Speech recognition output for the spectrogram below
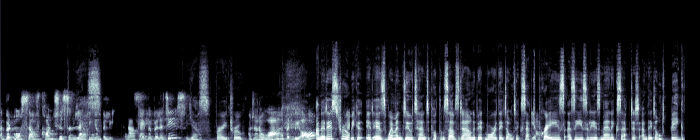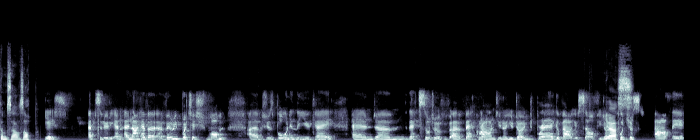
a bit more self-conscious and yes. lacking in belief in our capabilities. Yes very true. I don't know why but we are. And it is true because it is. Women do tend to put themselves down a bit more. They don't accept yeah. praise as easily as men accept it and they don't big themselves up. Yes absolutely. And and i have a, a very british mom um, she was born in the uk and um, that sort of uh, background you know you don't brag about yourself you don't yes. put yourself out there.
